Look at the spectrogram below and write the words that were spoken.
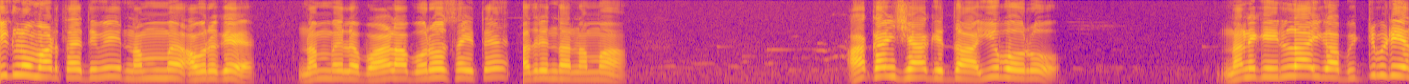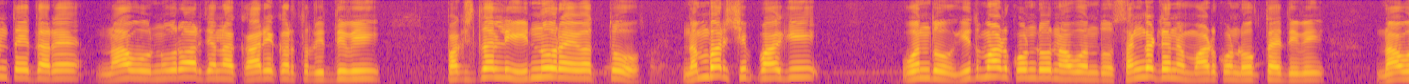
ಈಗಲೂ ಮಾಡ್ತಾ ಇದ್ದೀವಿ. ನಮ್ಮ ಅವರಿಗೆ ನಮ್ಮ ಮೇಲೆ ಭಾಳ ಭರೋಸೆ ಐತೆ. ಅದರಿಂದ ನಮ್ಮ ಆಕಾಂಕ್ಷಿ ಆಗಿದ್ದ ನನಗೆ ಇಲ್ಲ, ಈಗ ಬಿಟ್ಟುಬಿಡಿ ಅಂತ ಇದ್ದಾರೆ. ನಾವು ನೂರಾರು ಜನ ಕಾರ್ಯಕರ್ತರು ಇದ್ದೀವಿ. ಪಕ್ಷದಲ್ಲಿ ಇನ್ನೂರೈವತ್ತು ನಂಬರ್ಶಿಪ್ ಆಗಿ ಒಂದು ಇದು ಮಾಡಿಕೊಂಡು ನಾವು ಒಂದು ಸಂಘಟನೆ ಮಾಡ್ಕೊಂಡು ಹೋಗ್ತಾ ಇದ್ದೀವಿ. ನಾವು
